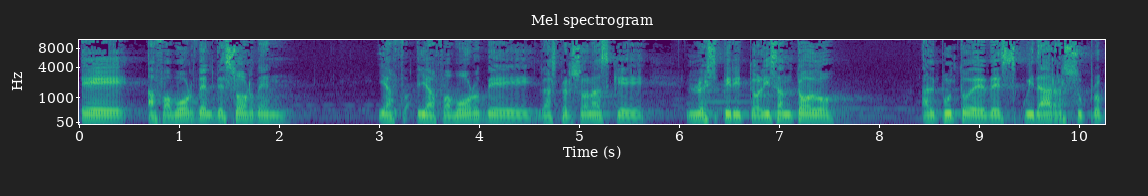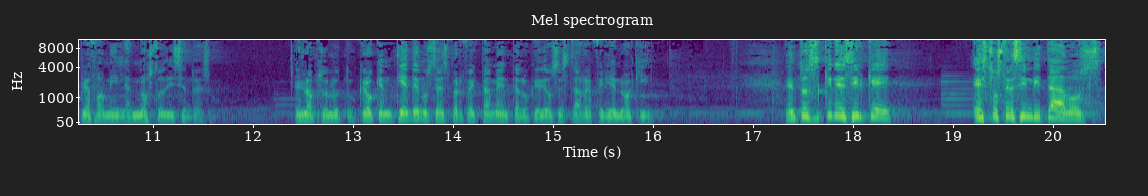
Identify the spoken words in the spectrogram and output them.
eh, a favor del desorden y a, favor de las personas que lo espiritualizan todo al punto de descuidar su propia familia. No estoy diciendo eso. En lo absoluto. Creo que entienden ustedes perfectamente a lo que Dios está refiriendo aquí. Entonces quiere decir que estos tres invitados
